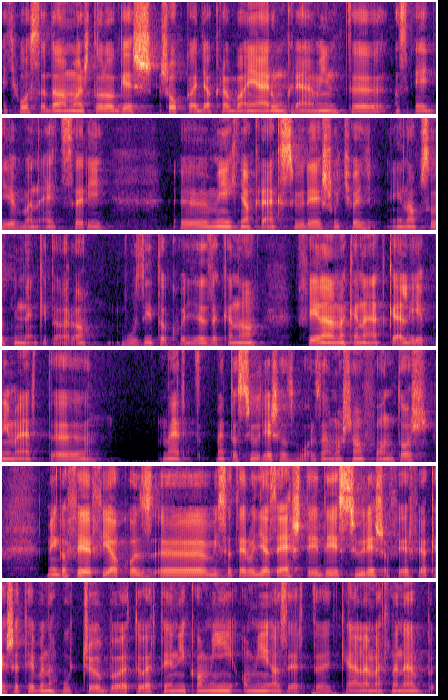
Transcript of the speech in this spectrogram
egy hosszadalmas dolog, és sokkal gyakrabban járunk rá, mint az egy évben egyszeri méhnyakrák szűrés, úgyhogy én abszolút mindenkit arra búzítok, hogy ezeken a félelmeken át kell lépni, mert, mert, mert a szűrés az borzalmasan fontos. Még a férfiakhoz visszatér, ugye az STD szűrés a férfiak esetében a húcsőből történik, ami, ami azért egy kellemetlenebb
